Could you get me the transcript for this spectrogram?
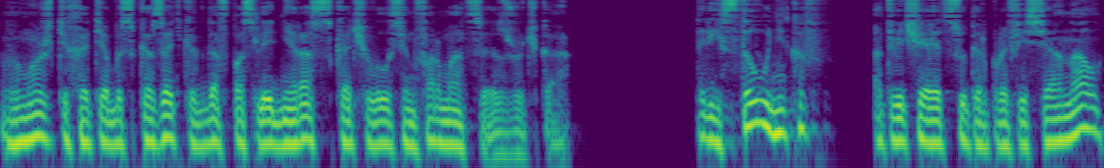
Вы можете хотя бы сказать, когда в последний раз скачивалась информация с жучка? «Триста уников», — отвечает суперпрофессионал,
